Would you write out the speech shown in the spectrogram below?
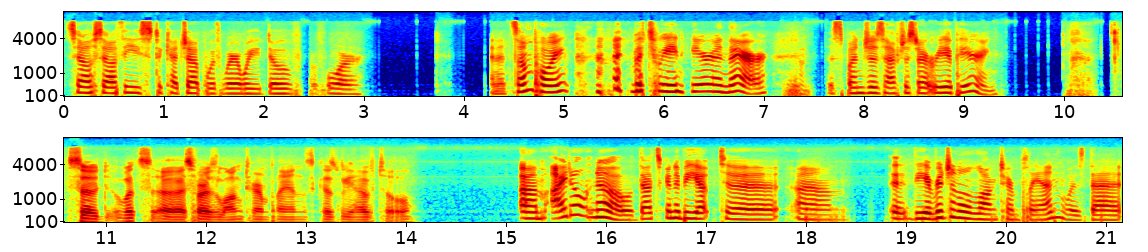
south southeast to catch up with where we dove before. And at some point between here and there, the sponges have to start reappearing. So what's, uh, as far as long-term plans, because we have till, Um, I don't know. That's going to be up to um, uh, the original long-term plan was that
